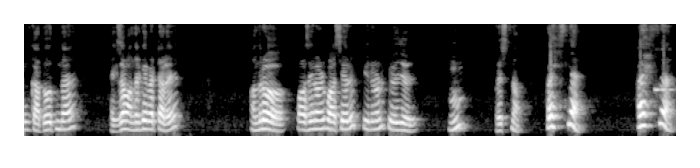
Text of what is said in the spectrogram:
ఇంకా అర్థమవుతుందా? ఎగ్జామ్ అందరికీ పెట్టాలి. అందులో పాస్ అయిన వాళ్ళు పాస్ చేయాలి ఫెయిల్ అయిన వాళ్ళు ఫెయిల్ చేయాలి. ప్రశ్న. ప్రశ్న. ప్రశ్న.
